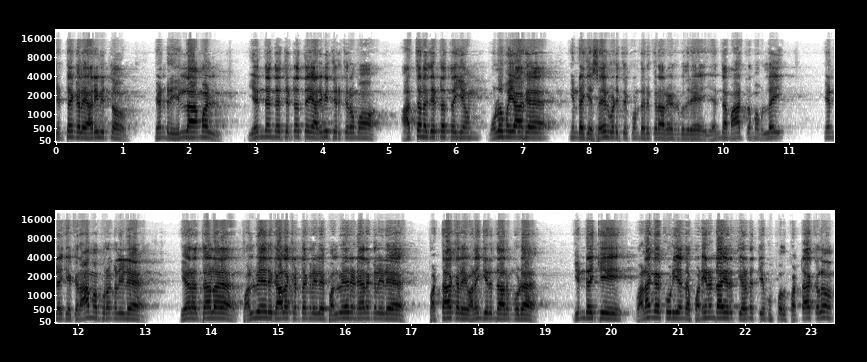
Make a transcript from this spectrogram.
திட்டங்களை அறிவித்தோம் என்று இல்லாமல் எந்தெந்த திட்டத்தை அறிவித்திருக்கிறோமோ அத்தனை திட்டத்தையும் முழுமையாக இன்றைக்கு செயல்படுத்தி கொண்டிருக்கிறார்கள் என்பதிலே எந்த மாற்றமும் இல்லை. இன்றைக்கு கிராமப்புறங்களிலே ஏறத்தாழ பல்வேறு காலகட்டங்களிலே பல்வேறு நேரங்களிலே பட்டாக்களை வழங்கியிருந்தாலும் கூட இன்றைக்கு வழங்கக்கூடிய அந்த பனிரெண்டாயிரத்தி இருநூத்தி முப்பது பட்டாக்களும்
